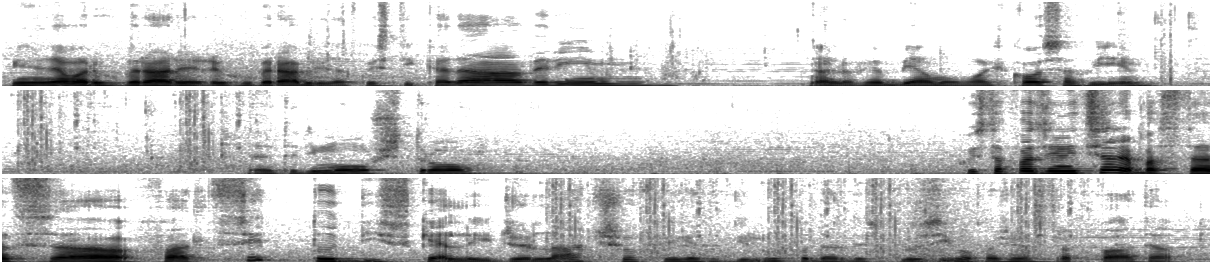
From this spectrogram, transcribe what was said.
Quindi andiamo a recuperare il recuperabile da questi cadaveri. Allora, qui abbiamo qualcosa qui. Niente di mostro. Questa fase iniziale è abbastanza falsetto di skellage, laccio, fegato di lupo, dardo esplosivo, pagina strappata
